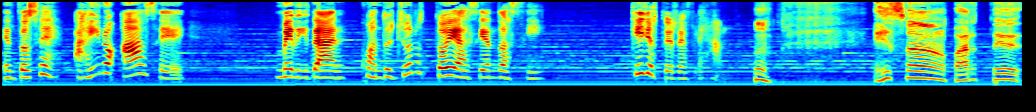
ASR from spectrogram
Entonces ahí nos hace meditar cuando yo no estoy haciendo así, ¿qué yo estoy reflejando? Esa parte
